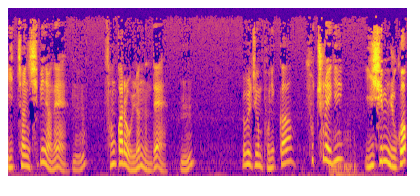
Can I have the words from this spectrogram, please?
2012년에 네. 성과를 올렸는데 음. 여기 지금 보니까 소출액이 26억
